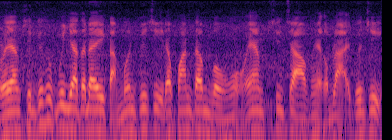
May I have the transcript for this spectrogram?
rồi em xin kết thúc video tại đây. Cảm ơn quý chị đã quan tâm và ủng hộ em. Xin chào và hẹn gặp lại quý chị.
